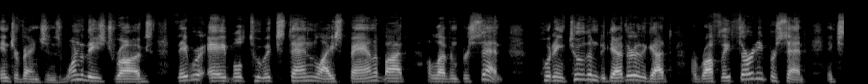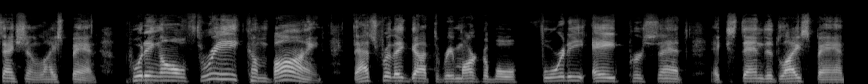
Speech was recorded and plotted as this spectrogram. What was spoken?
interventions, one of these drugs, they were able to extend lifespan about 11%. Putting two of them together, they got a roughly 30% extension in lifespan. Putting all three combined, that's where they got the remarkable 48% extended lifespan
